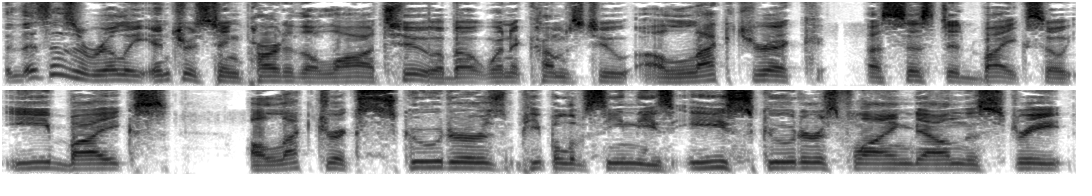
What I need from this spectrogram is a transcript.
this is a really interesting part of the law too about when it comes to electric assisted bikes. So e-bikes, electric scooters. People have seen these e-scooters flying down the street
